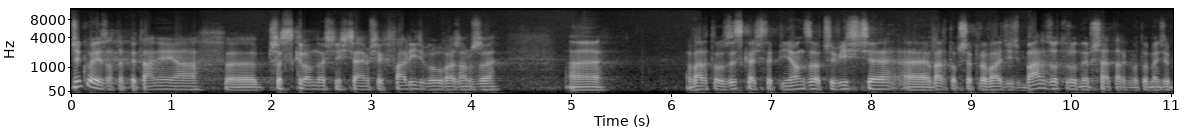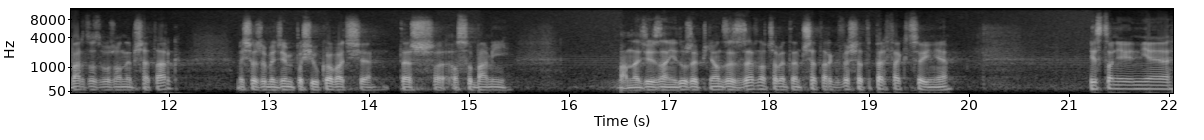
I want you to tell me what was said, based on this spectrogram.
Dziękuję za to pytanie. Ja e, przez skromność nie chciałem się chwalić, bo uważam, że warto uzyskać te pieniądze. Oczywiście e, warto przeprowadzić bardzo trudny przetarg, bo to będzie bardzo złożony przetarg. Myślę, że będziemy posiłkować się też osobami, mam nadzieję, za nieduże pieniądze z zewnątrz, aby ten przetarg wyszedł perfekcyjnie. Jest to nie, nie,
